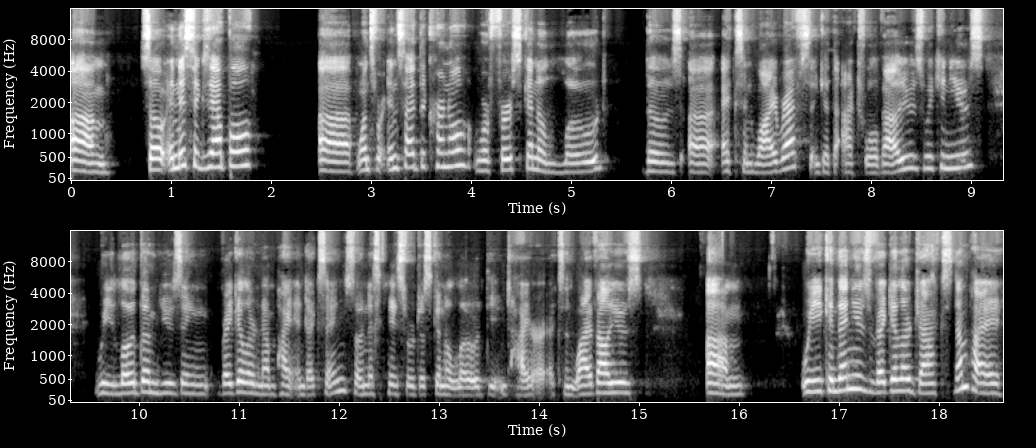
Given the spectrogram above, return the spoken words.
Um, so in this example, uh, once we're inside the kernel, we're first going to load those uh, X and Y refs and get the actual values we can use. We load them using regular NumPy indexing. So in this case, we're just going to load the entire X and Y values. Um, we can then use regular JAX NumPy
